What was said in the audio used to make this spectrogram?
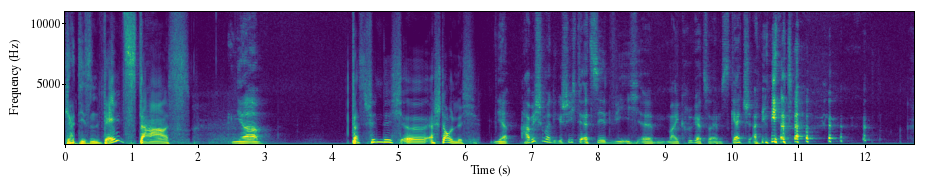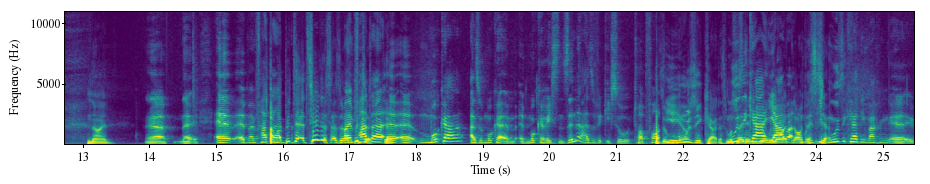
ja, diesen Weltstars, Ja. das finde ich äh, erstaunlich. Ja. Habe ich schon mal die Geschichte erzählt, wie ich ähm, Mike Krüger zu einem Sketch animiert habe? Nein. Ja, ne. Äh, äh, mein Vater. Aber bitte erzähl das. Also mein bitte. Vater, ja. äh, äh, Mucker, also Mucker im, im muckerigsten Sinne, also wirklich so Top also 40. Musiker, das muss man Musiker, den jungen ja, Leuten aber auch, es gibt ja, Musiker, die machen äh,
